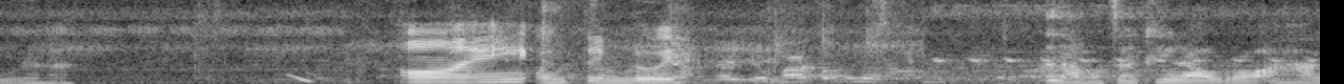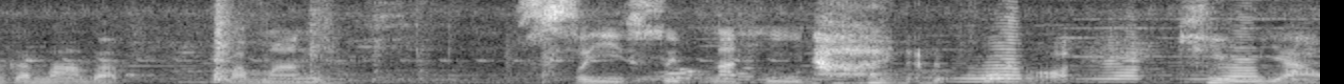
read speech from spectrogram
ๆนะคะอ้อยโอ้เต็มเลย หลังจากที่เรารออาหารกันมาแบบประมาณ 40 นาทีได้นะทุกคนเพราะว่าคิวยาว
